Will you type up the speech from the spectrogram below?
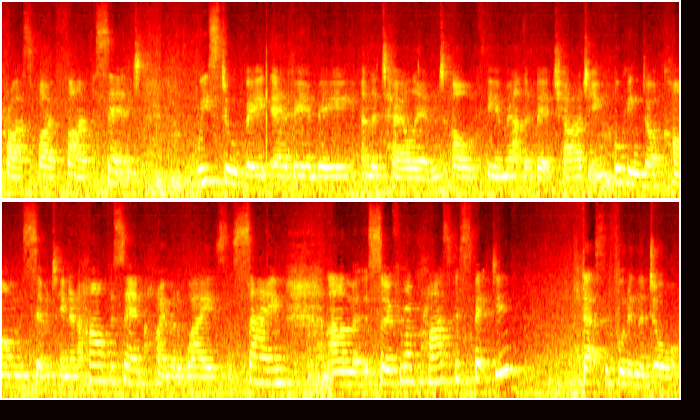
price by 5%, we still beat Airbnb and the tail end of the amount that they're charging. Booking.com is 17.5%, Home and Away is the same. Um, so from a price perspective, that's the foot in the door.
